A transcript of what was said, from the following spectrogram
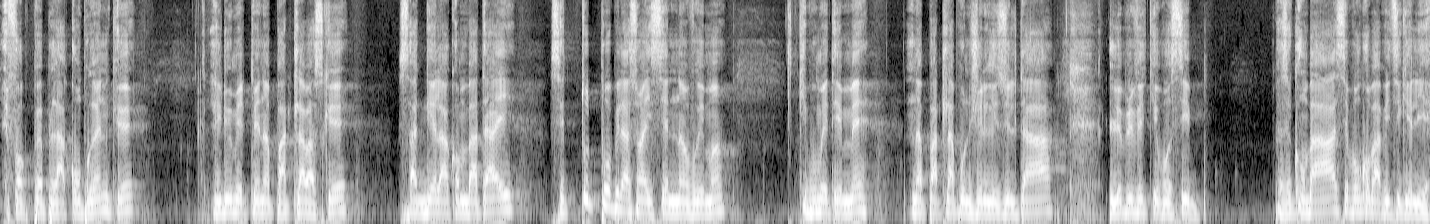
il faut que le peuple comprenne que les deux mettent maintenant patte là parce que ça guerre là comme bataille, c'est toute population haïtienne non vraiment qui peut mettre main dans patte là pour un résultat le plus vite que possible. Parce que le combat, c'est pour combat petit que lié.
